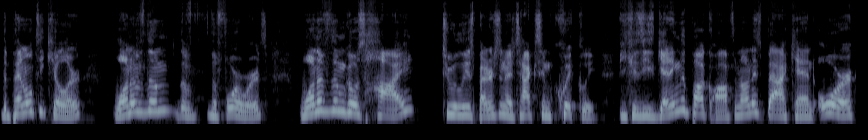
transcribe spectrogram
the penalty killer, one of them, the, the forwards, one of them goes high to Elias Pettersson and attacks him quickly because he's getting the puck often on his backhand, or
